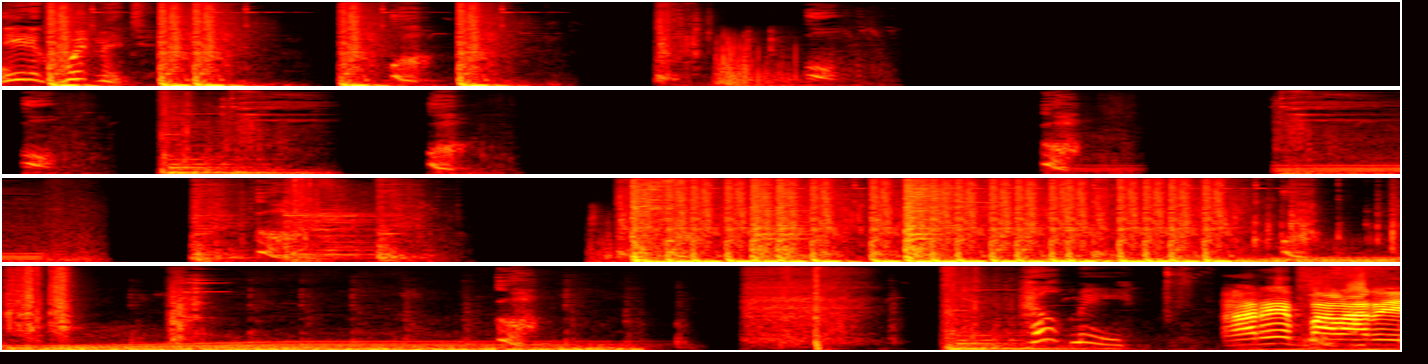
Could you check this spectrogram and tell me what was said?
Need equipment. Me. আরে বাড়া রে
